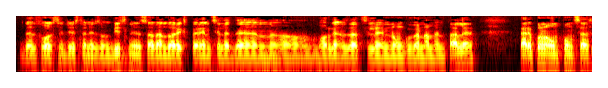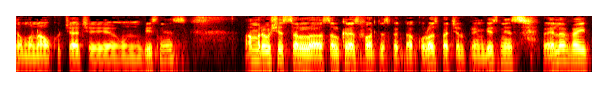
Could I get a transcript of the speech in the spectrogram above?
dezvolt, să gestionez un business. Aveam doar experiențele de în uh, organizațiile non-guvernamentale care până la un punct se asemănau cu ceea ce e un business. Am reușit să-l, să-l cresc foarte spectaculos pe acel prim business, pe Elevate,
